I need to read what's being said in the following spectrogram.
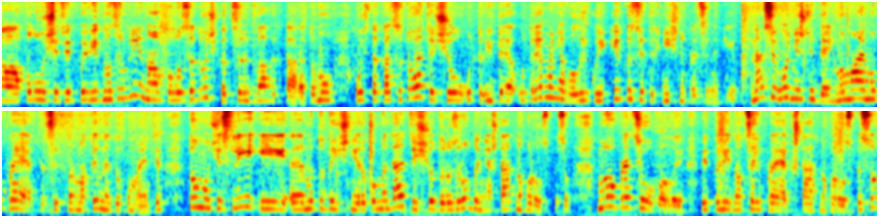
А площадь відповідно землі навколо садочка це 2 гектара. Тому ось така ситуація, що йде утримання великої кількості технічних працівників. На сьогоднішній день ми маємо проекти цих нормативних документів, в тому числі і е, методичні рекомендації щодо розроблення штатного розпису. Ми опрацьовували відповідно цей проект штатного розпису.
